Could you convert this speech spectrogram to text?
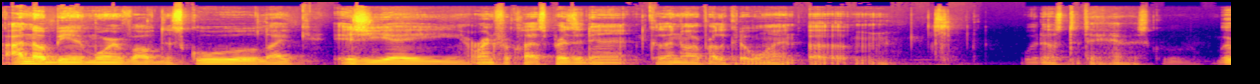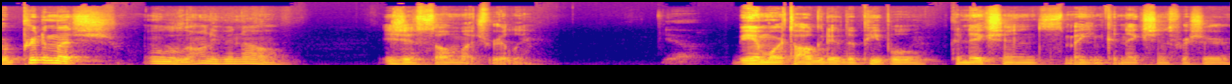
I know being more involved in school, like SGA, run for class president, because I know I probably could have won. Um, what else did they have at school? But pretty much, ooh, I don't even know. It's just so much, really. Yeah, Being more talkative to people, connections, making connections for sure.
